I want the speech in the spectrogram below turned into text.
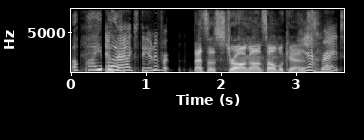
A piper. In fact, the univer- That's a strong ensemble cast. Yeah, right.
